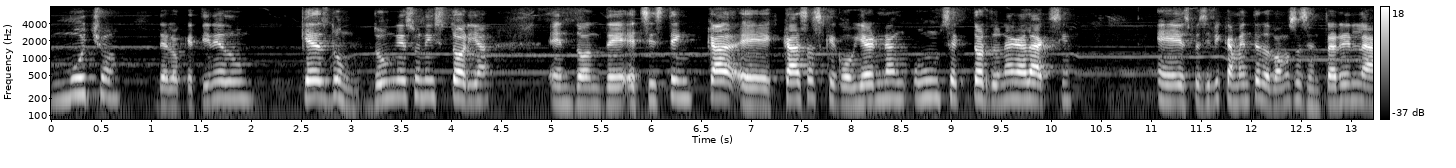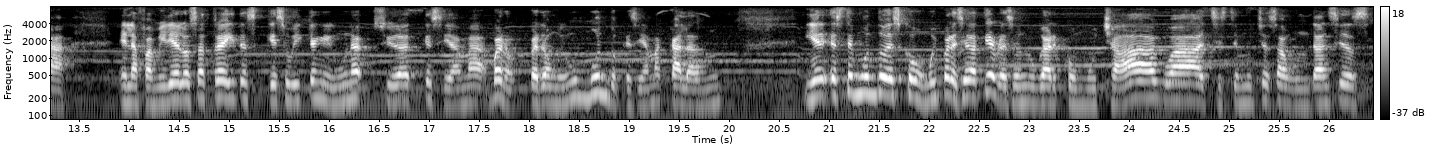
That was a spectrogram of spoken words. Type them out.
mucho de lo que tiene Doom. ¿Qué es Doom? Doom es una historia en donde existen eh, casas que gobiernan un sector de una galaxia. Específicamente nos vamos a centrar en la, en la familia de los Atreides que se ubican en una ciudad que se llama, bueno, perdón, en un mundo que se llama Caladan. Y e- este mundo es como muy parecido a la Tierra, es un lugar con mucha agua, existen muchas abundancias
